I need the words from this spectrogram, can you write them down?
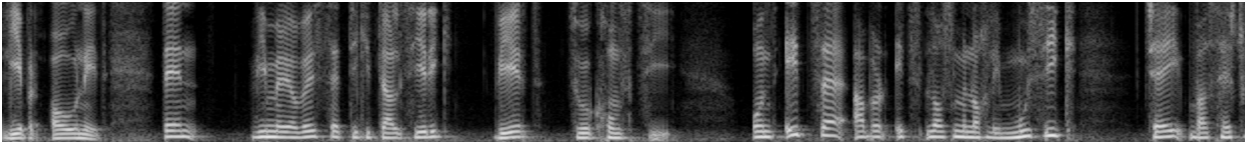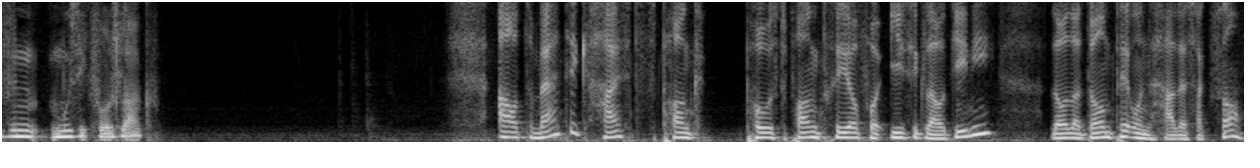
lieber auch nicht. Denn, wie wir ja wissen, Digitalisierung wird Zukunft sein. Und jetzt, äh, aber jetzt lassen wir noch ein bisschen Musik. Jay, was hast du für einen Musikvorschlag? Automatic heißt das Punk Post-Punk-Trio von Easy Glaudini, Lola Dompe und Halle Saxon.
